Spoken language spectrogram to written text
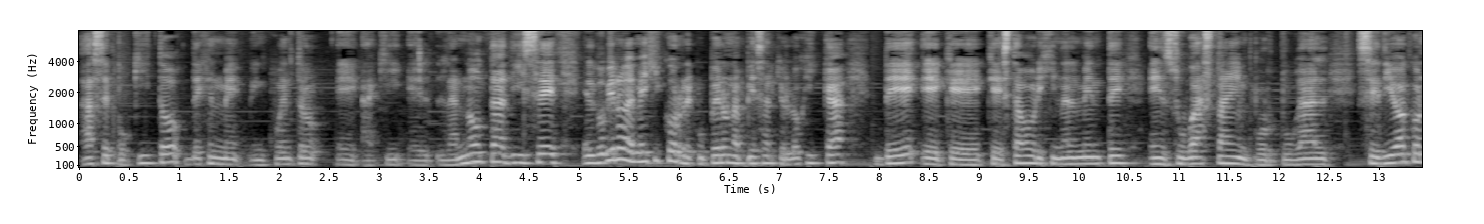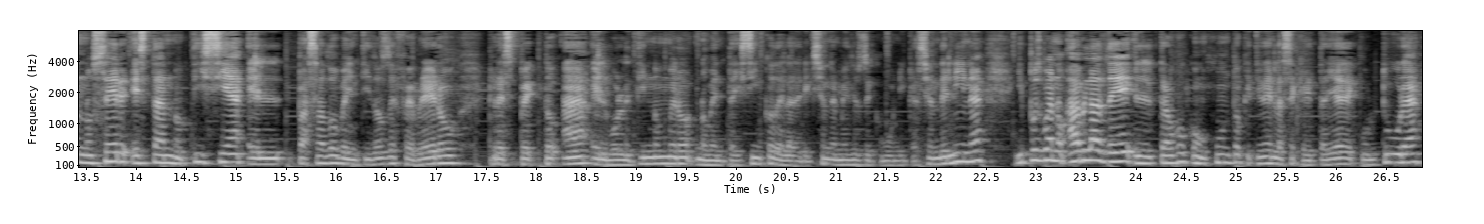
hace poquito. Déjenme encuentro eh, aquí la nota. Dice, el gobierno de México recupera una pieza arqueológica de, eh, que, estaba originalmente en subasta en Portugal. Se dio a conocer esta noticia el pasado 22 de febrero respecto a el boletín número 95 de la Dirección de Medios de Comunicación de Lina. Y pues bueno, habla del trabajo conjunto que tiene la Secretaría de Cultura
